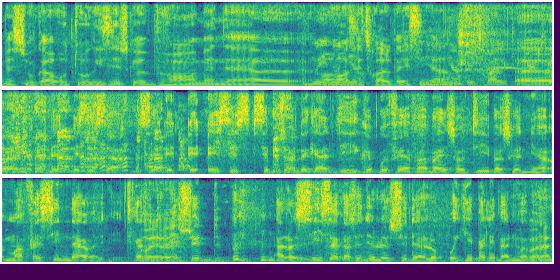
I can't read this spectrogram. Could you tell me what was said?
mais si vous avez autorisé, parce que vent mène euh, Oui, en, nous en y a- étoile par ici. Hein. a étoiles Euh, Ouais, mais, mais c'est ça. mais c'est- et- et- et c'est c'est pour ça qu'on a dit que pour faire bah, sortir parce que moi fait signe là, c'est de le sud. Alors si c'est quand c'est de le sud, alors oui, qui est pas les bannes. Voilà.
